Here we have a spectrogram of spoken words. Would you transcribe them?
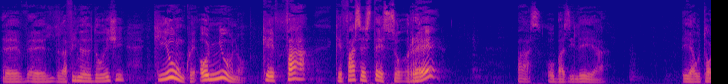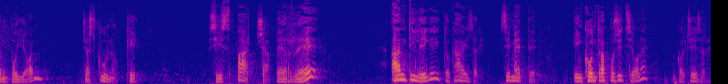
Eh, eh, fine del 12, chiunque, ognuno che fa, che fa se stesso re, pas o basilea e auton poion, ciascuno che si spaccia per re, antilegito Caesari, si mette in contrapposizione col Cesare.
